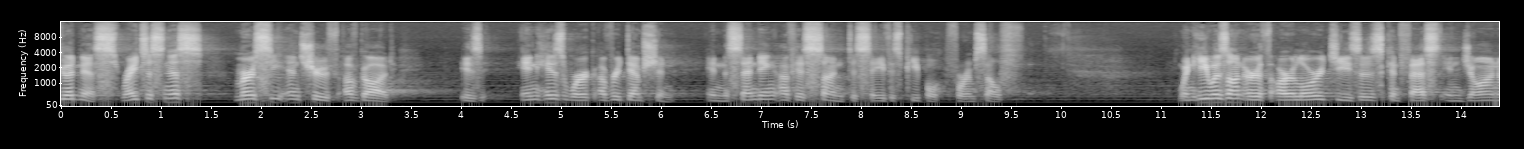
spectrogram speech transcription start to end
goodness, righteousness, mercy, and truth of God is in his work of redemption in the sending of his Son to save his people for himself. When he was on earth, our Lord Jesus confessed in John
